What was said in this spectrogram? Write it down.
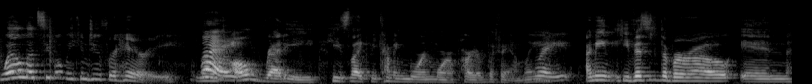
"Well, let's see what we can do for Harry." Like Right. already, he's like becoming more and more a part of the family. Right. I mean, he visited the Burrow in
